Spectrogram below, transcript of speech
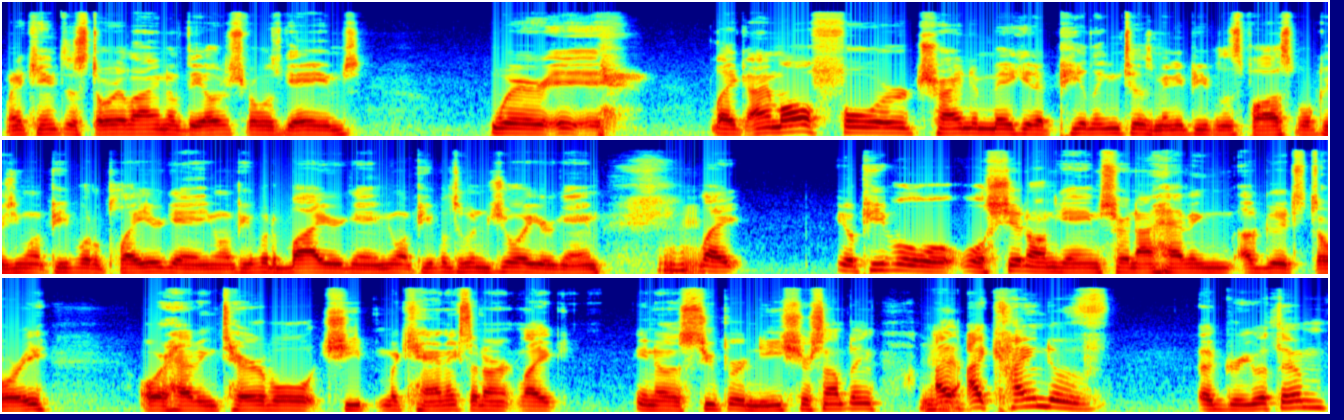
when it came to the storyline of the Elder Scrolls games, where it. Like I'm all for trying to make it appealing to as many people as possible because you want people to play your game, you want people to buy your game, you want people to enjoy your game Mhm. like you know people will shit on games for not having a good story or having terrible cheap mechanics that aren't like you know super niche or something Mhm. I, I kind of agree with them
